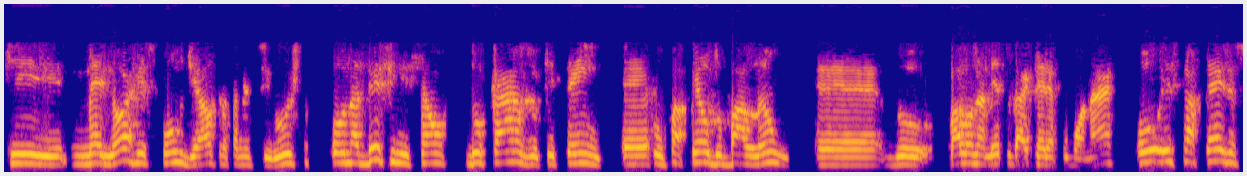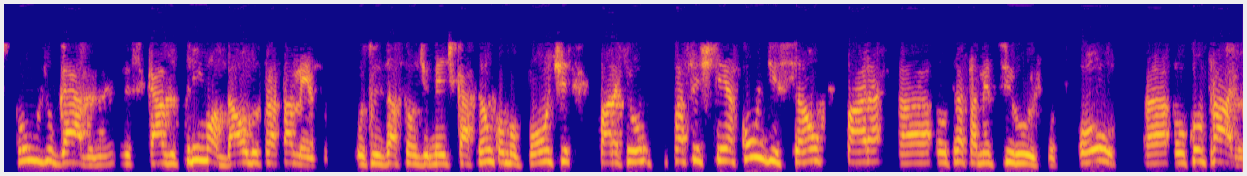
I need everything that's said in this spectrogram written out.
que melhor responde ao tratamento cirúrgico, ou na definição do caso que tem é, o papel do balão, é, do balonamento da artéria pulmonar, ou estratégias conjugadas, né? nesse caso trimodal do tratamento, utilização de medicação como ponte para que o paciente tenha condição para uh, o tratamento cirúrgico, ou uh, o contrário,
